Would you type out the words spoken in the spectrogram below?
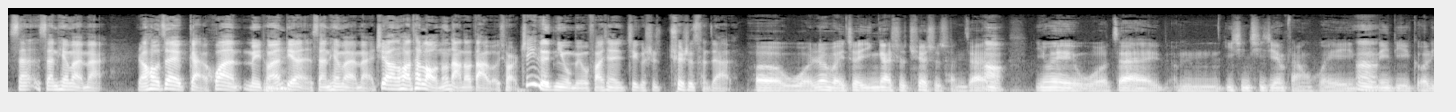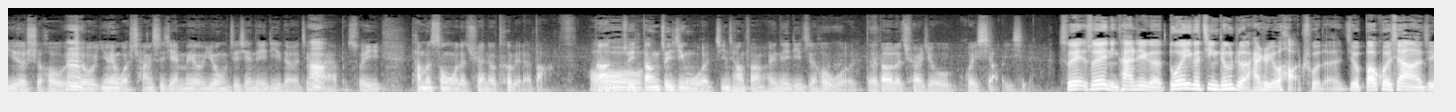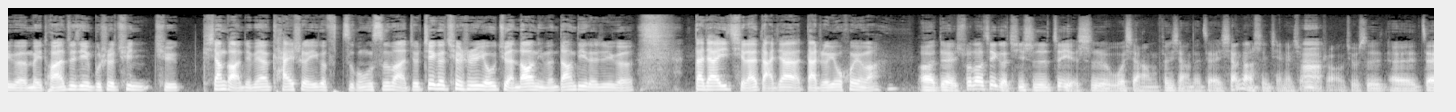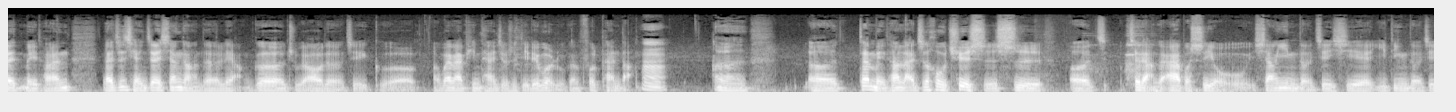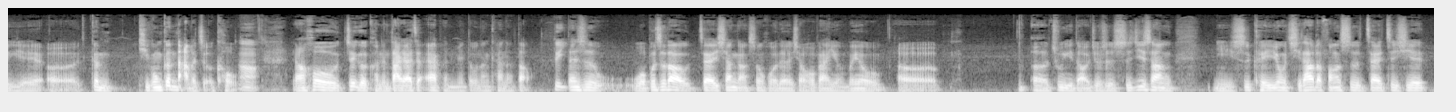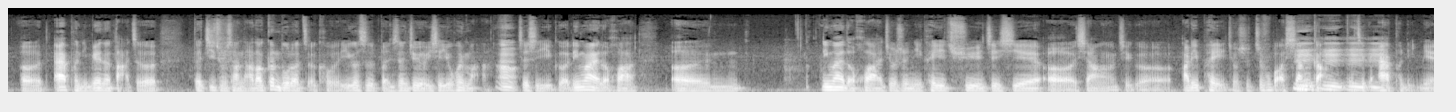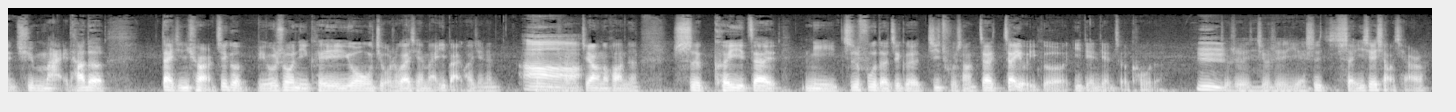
三三天外卖，然后再改换美团点三天外卖，这样的话他老能拿到大额券。这个你有没有发现这个是确实存在的？呃，我认为这应该是确实存在的，啊因为我在嗯疫情期间返回嗯内地隔离的时候，嗯就因为我长时间没有用这些内地的这个啊 app，、所以他们送我的券都特别的大。当最哦，当最近我经常返回内地之后，我得到的券就会小一些。所以所以你看这个多一个竞争者还是有好处的，就包括像这个美团最近不是去去香港这边开设一个子公司嘛，就这个确实有卷到你们当地的这个大家一起来打价打折优惠嘛。呃，对，说到这个，其实这也是我想分享的，在香港省钱的小妙招，就是呃，在美团来之前，在香港的两个主要的这个、呃、外卖平台就是 Deliveroo 跟 Food Panda，嗯。嗯呃，在美团来之后，确实是呃这这两个 app 是有相应的这些一定的这些呃更提供更大的折扣，嗯，然后这个可能大家在 app 里面都能看得到，对。但是我不知道在香港生活的小伙伴有没有呃呃注意到，就是实际上你是可以用其他的方式在这些呃 app 里面的打折的基础上拿到更多的折扣的，一个是本身就有一些优惠码，嗯这是一个，另外的话，呃。另外的话，就是你可以去这些呃，像这个阿里 Pay，就是支付宝香港的这个 App 里面去买它的代金券。这个比如说，你可以用九十块钱买一百块钱的代金券，这样的话呢，是可以在你支付的这个基础上再再有一个一点点折扣的。嗯，就是就是也是省一些小钱儿。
